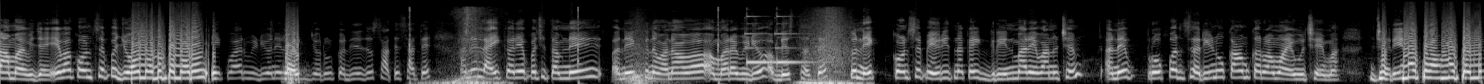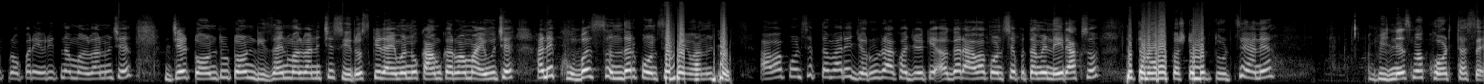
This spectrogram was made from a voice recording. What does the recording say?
કામ આવી જાય. એવા કોન્સેપ્ટ જોવા માટે તમારે એકવાર વિડીયોને લાઈક જરૂર કરી દેજો સાથે સાથે. અને લાઈક કર્યા પછી તમને અનેક નવા નવા અમારા વીડિયો અપડેટ થશે. તો નેક્સ્ટ કોન્સેપ્ટ એવી રીતના કંઈક ગ્રીનમાં રહેવાનું છે. અને પ્રોપર ઝરીનું કામ કરવામાં આવ્યું છે એમાં. ઝરીનું કામ તમને પ્રોપર એવી રીતના મળવાનું છે, જે ટોન ટુ ટોન ડિઝાઇન મળવાની છે સિરોસ્કી ડાયમંડનું કામ કરવામાં આવ્યું છે અને ખૂબ જ સુંદર કોન્સેપ્ટ રહેવાનું છે. આવા કોન્સેપ્ટ તમારે જરૂર રાખવા જોઈએ કે અગર આવા કોન્સેપ્ટ તમે નહીં રાખશો, તો તમારા કસ્ટમર તૂટશે અને બિઝનેસમાં ખોટ થશે.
